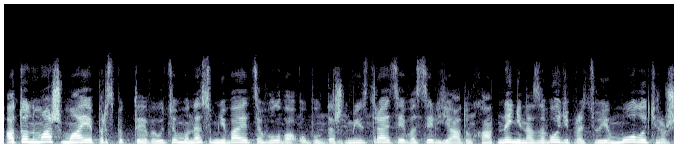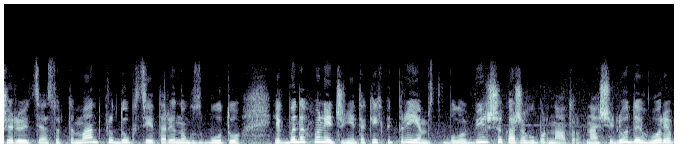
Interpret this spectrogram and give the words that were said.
«Атонмаш» має перспективи. У цьому не сумнівається голова облдержадміністрації Василь Ядуха. Нині на заводі працює молодь, розширюється асортимент продукції та ринок збуту. Якби на Хмельниччині таких підприємств було більше, каже губернатор, наші люди горя б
